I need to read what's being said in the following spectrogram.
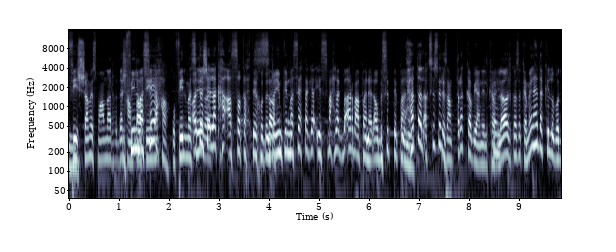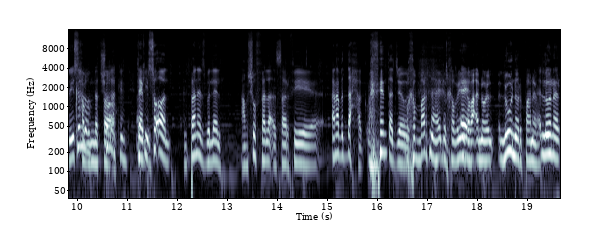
في الشمس ما عم نعرف قديش عم تعطينا. المساحة. وفي المساحة. قديش لك حق على السطح تاخذ. أنت؟ يمكن مساحتك يسمح لك بأربع panel أو بستة panel وحتى الأكسسوارز عم تركب يعني ال câblage وكذا. كمان هذا كله بده يسحب من الطاقة. طيب. سؤال. ال panels بالليل. عم شوف هلأ صار في أنا بتضحك بعدين أنت تجاوب وخبرتنا هيدي الخبرية إيه. تبع إنه lunar panel ال lunar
